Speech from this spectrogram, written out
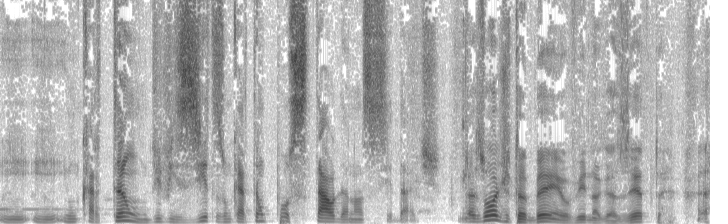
e, e, e um cartão de visitas, um cartão postal da nossa cidade. Mas hoje também eu vi na Gazeta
